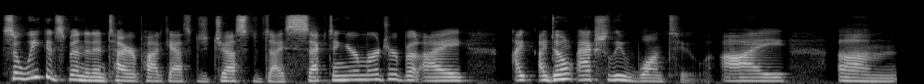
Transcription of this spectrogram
So we could spend an entire podcast just dissecting your merger, but I I, I don't actually want to. I um,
